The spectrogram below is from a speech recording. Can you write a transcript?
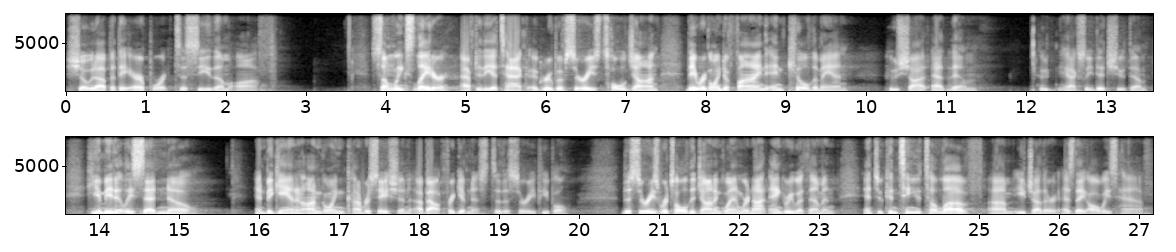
showed up at the airport to see them off. Some weeks later, after the attack, a group of Suris told John they were going to find and kill the man who shot at them who actually did shoot them, he immediately said no and began an ongoing conversation about forgiveness to the Suri people. The Suris were told that John and Gwen were not angry with them and, and to continue to love um, each other as they always have.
